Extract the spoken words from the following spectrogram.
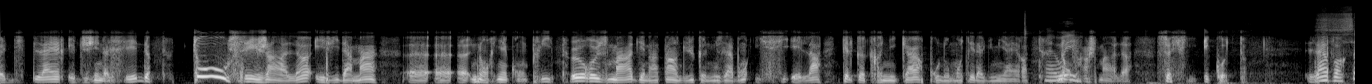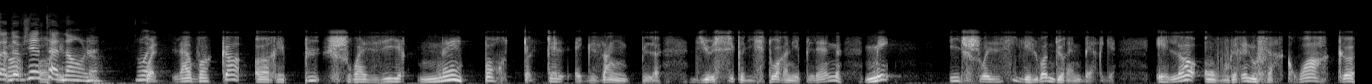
euh, d'Hitler et du génocide. Tous ces gens-là, évidemment, euh, euh, n'ont rien compris. Heureusement, bien entendu, que nous avons ici et là quelques chroniqueurs pour nous montrer la lumière. Ah non, franchement, là, Sophie, écoute. Ça devient tannant, là. L'avocat aurait pu choisir n'importe quel exemple. Dieu sait que l'histoire en est pleine, mais il choisit les lois de Nuremberg. Et là, on voudrait nous faire croire que,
